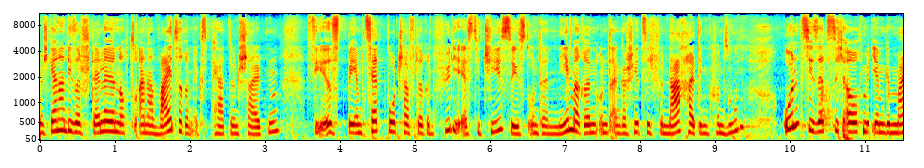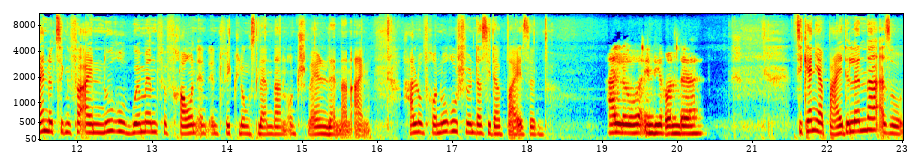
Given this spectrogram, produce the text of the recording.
Möchte gerne an dieser Stelle noch zu einer weiteren Expertin schalten. Sie ist BMZ-Botschafterin für die SDGs, sie ist Unternehmerin und engagiert sich für nachhaltigen Konsum. Und sie setzt sich auch mit ihrem gemeinnützigen Verein Nuru Women für Frauen in Entwicklungsländern und Schwellenländern ein. Hallo, Frau Nuru, schön, dass Sie dabei sind. Hallo in die Runde. Sie kennen ja beide Länder, also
